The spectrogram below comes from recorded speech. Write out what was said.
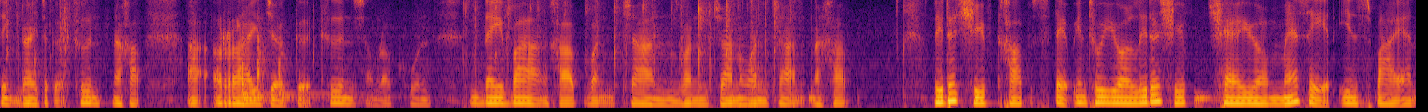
สิ่งใดจะเกิดขึ้นนะครับ อะไรจะเกิดขึ้นสำหรับคุณได้บ้างครับ วันจันทร์ วันจันทร์ วันจันทร์นะครับ leadership ครับ step into your leadership share your message inspire and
